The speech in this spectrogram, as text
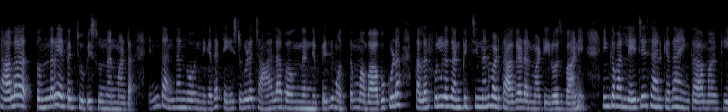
చాలా తొందరగా ఎఫెక్ట్ చూపిస్తుంది అనమాట ఎంత అందంగా ఉంది కదా టేస్ట్ కూడా చాలా బాగుందని చెప్పేసి మొత్తం మా బాబు కూడా కలర్ఫుల్గా కనిపించిందని వాడు తాగాడనమాట ఈరోజు బాగానే ఇంకా వాళ్ళు లేచేశారు కదా ఇంకా మాకి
